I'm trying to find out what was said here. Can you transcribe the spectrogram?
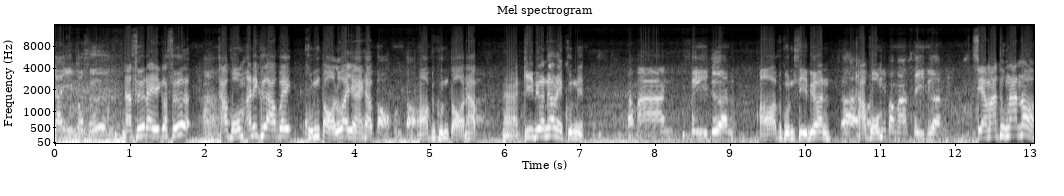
ได้อีกก็ซื้อ ถ้าซื้อได้ก็ซื้ออ่าครับผม อันนี้คือเอาไปขุนต่อหรือว่ายังไงครับ ต่อคุณต่อ อ๋อไปขุนต่อนะครับ อ่า กี่เดือนครับเนี่ยคุณเนี่ย ประมาณสี่เดือนอ๋อเอาไปขุนสี่เดือน ใช่ครับผมวันนี้ประมาณสี่เดือน เสียมาทุกนัดเนาะ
